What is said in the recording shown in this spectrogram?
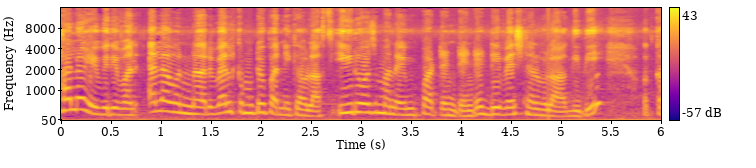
హలో ఎవ్రీవన్ ఎలా ఉన్నారు? వెల్కమ్ టు పర్ణిక వ్లాగ్స్ ఈ రోజు మన ఇంపార్టెంట్ ఏంటంటే డివేషనల్ వ్లాగ్ ఇది. ఒక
